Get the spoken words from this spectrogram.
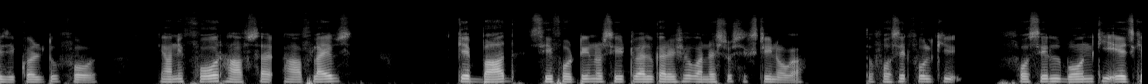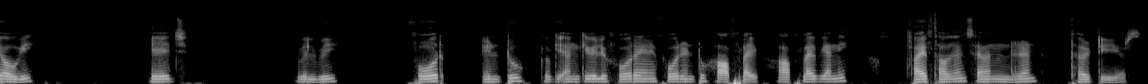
is equal to 4 यानी 4 हाफ़ हाफ़ लाइव्स के बाद C14 और C12 का रेशियो 1 टू सिक्सटीन होगा। तो फोसिल फूल की फोसिल बोन की एज क्या होगी? Age will be four into क्योंकि एन की वैल्यू फोर है, यानी four into half life half life यानी five thousand seven hundred and thirty years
